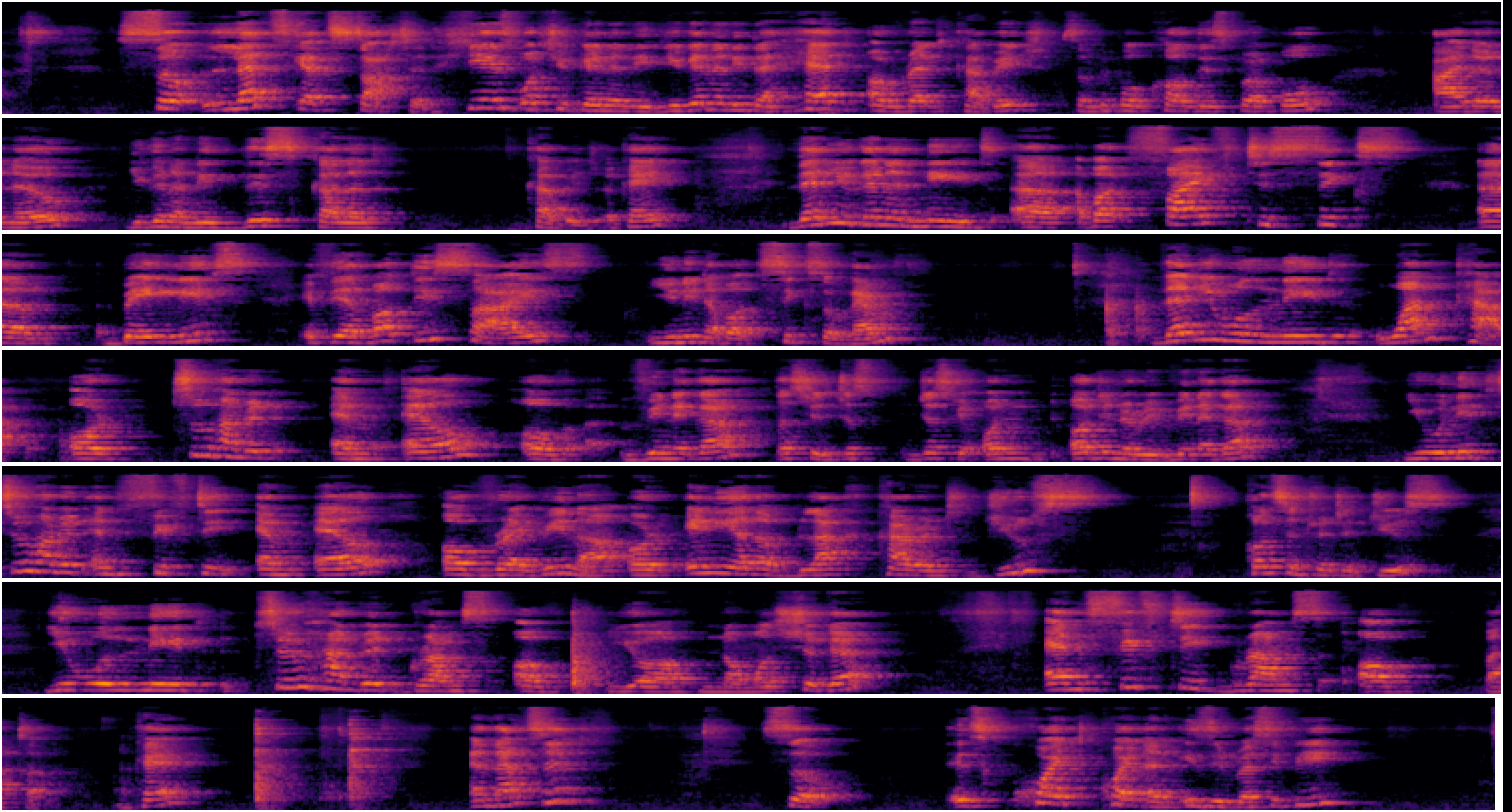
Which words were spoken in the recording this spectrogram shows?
So let's get started. Here's what you're gonna need. You're gonna need a head of red cabbage. Some people call this purple. I don't know. You're gonna need this colored cabbage okay then you're gonna need uh, about five to six um, bay leaves. If they're about this size, you need about six of them. Then you will need one cup or 200 ml of vinegar. That's your just just your ordinary vinegar. You will need 250 ml of ribena or any other black currant juice, concentrated juice you will need 200 grams of your normal sugar and 50 grams of butter okay? And that's it. So it's quite quite an easy recipe.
